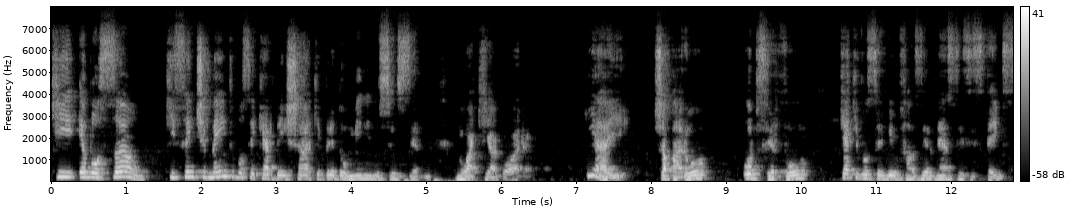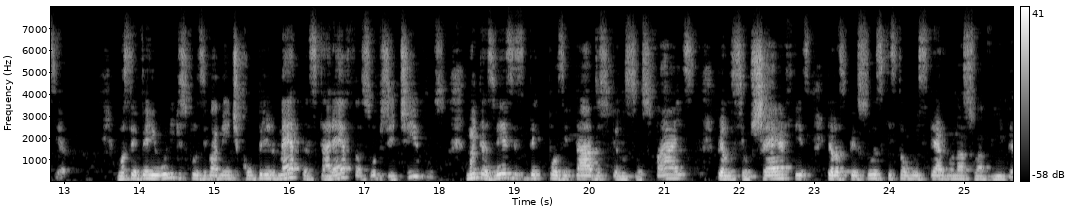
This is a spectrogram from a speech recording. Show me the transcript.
que emoção, que sentimento você quer deixar que predomine no seu ser, no aqui e agora. E aí? Já parou? Observou? O que é que você veio fazer nesta existência? Você veio única e exclusivamente cumprir metas, tarefas, objetivos, muitas vezes depositados pelos seus pais, pelos seus chefes, pelas pessoas que estão no externo na sua vida,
